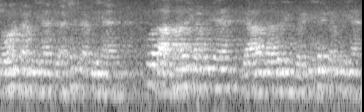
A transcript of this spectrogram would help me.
ਚੋਣ ਕਰਨੀ ਹੈ ਸਿਲੈਕਸ਼ਨ ਕਰਨੀ ਹੈ ਉਹ ਦਾਸਾਂ ਨੇ ਕਰਨੀ ਹੈ 11 ਮੈਂਬਰੀ ਕਮੇਟੀ ਨੇ ਕਰਨੀ ਹੈ।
